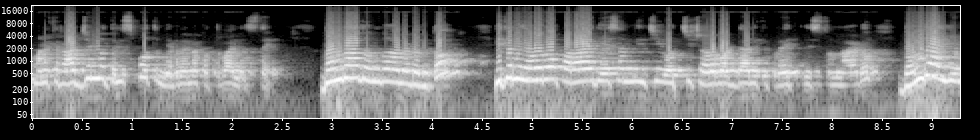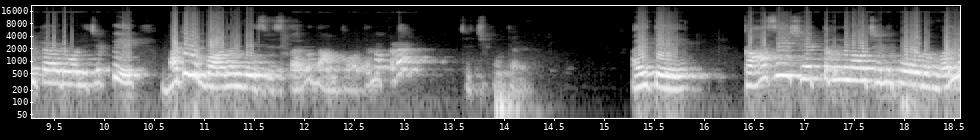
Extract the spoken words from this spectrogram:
మనకి రాజ్యంలో తెలిసిపోతుంది ఎవరైనా కొత్త వాళ్ళు ఇస్తే దొంగ దొంగ అనడంతో ఇతను ఎవరో పరాయ దేశం నుంచి వచ్చి చొరబడ్డానికి ప్రయత్నిస్తున్నాడు దొంగ అయి ఉంటాడు అని చెప్పి భటులు బాణం వేసేస్తారు. దాంతో అతను అక్కడ చచ్చిపోతాడు. అయితే కాశీ క్షేత్రంలో చనిపోవడం వల్ల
